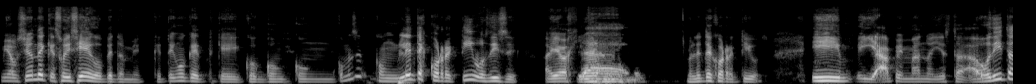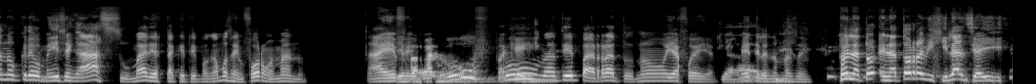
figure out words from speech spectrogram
Mi opción de que soy ciego, pe, también. Que tengo que, que con, con, con, ¿cómo se? con lentes correctivos, dice. Ahí abajo. Claro. Con lentes correctivos. Y, y ya, pe, mano, ahí está. Ahorita no creo, me dicen, ah, su madre, hasta que te pongamos en forma, mano. AF. Ya para rato. Uf, ¿para qué? Uh, no tiene para rato. No, ya fue ya. Claro. Métele nomás ahí. Estoy en la, en la torre de vigilancia ahí.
